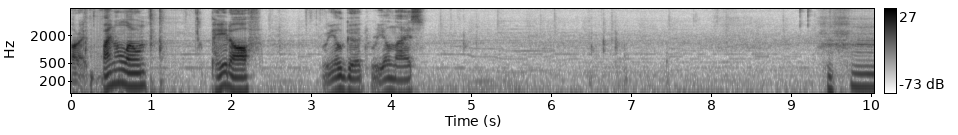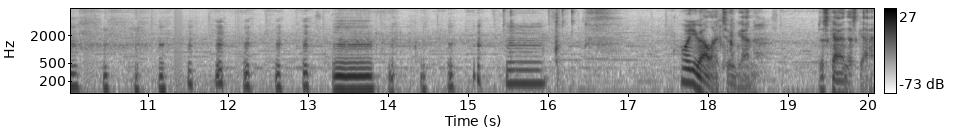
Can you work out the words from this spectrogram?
Alright, final loan. Paid off. Real good, real nice. Who are you allied to again? This guy and this guy.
